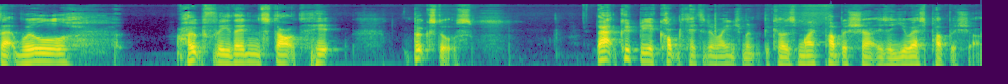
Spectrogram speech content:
that will hopefully then start to hit bookstores. That could be a complicated arrangement because my publisher is a US publisher.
